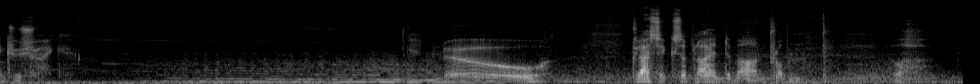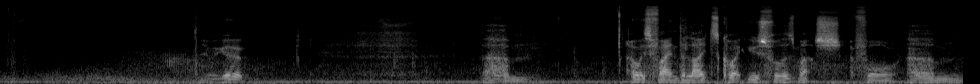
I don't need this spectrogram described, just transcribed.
Thank you, Shrike. No. Classic supply and demand problem. Oh. There we go. Um, I always find the lights quite useful as much for um,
